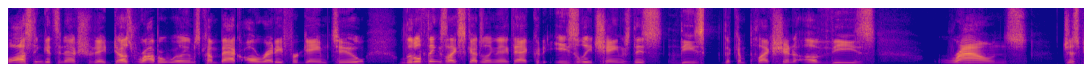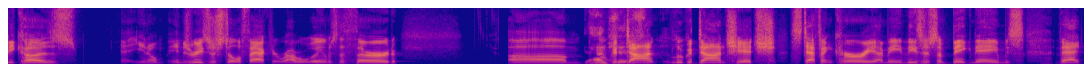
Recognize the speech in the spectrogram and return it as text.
Boston gets an extra day. Does Robert Williams come back already for Game Two? Little things like scheduling like that could easily change this these the complexion of these rounds, just because you know injuries are still a factor. Robert Williams the third. Um, Luka, Don, Luka Doncic, Stephen Curry. I mean, these are some big names that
